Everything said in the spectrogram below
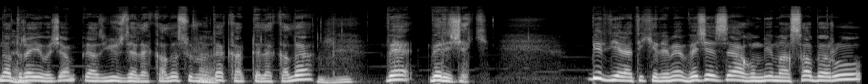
Nadrayı hocam biraz yüzle alakalı, surur da Evet. Hı hı. ve verecek. Bir diğer ayet-i kerime ve cezahum bima saberu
